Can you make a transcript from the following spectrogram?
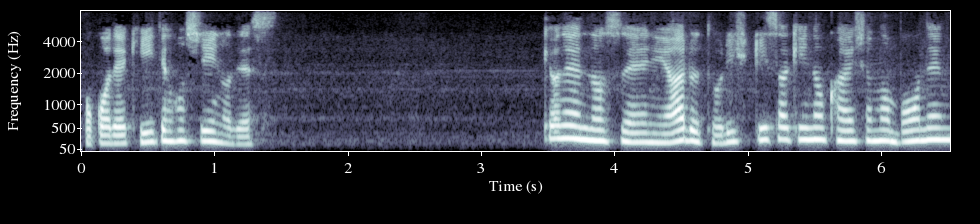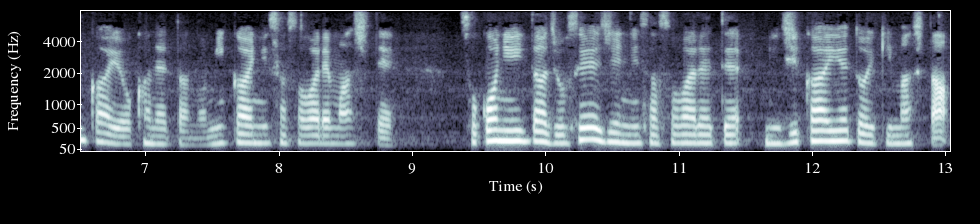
ここで聞いてほしいのです。去年の末にある取引先の会社の忘年会を兼ねた飲み会に誘われましてそこにいた女性陣に誘われて二次会へと行きました。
